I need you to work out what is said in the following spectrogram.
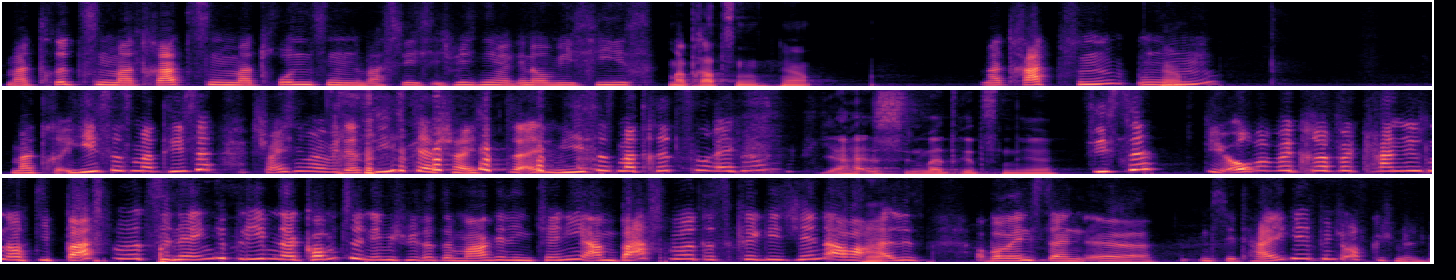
Matrizen, Matratzen, Matrunzen, was weiß ich, ich weiß nicht mehr genau, wie es hieß. Matratzen, ja. Matratzen, mhm. Matri hieß es Matrise? Ich weiß nicht mal, wie das hieß, der Scheiß. Wie hieß das Matrizenrechnung? Ja, es sind Matrizen, ja. Siehst du? Die Oberbegriffe kann ich noch, die Buzzwords sind hängen geblieben, da kommt sie nämlich wieder der Marketing Jenny. Am Buzzword, das kriege ich hin, aber Ja. alles. Aber wenn es dann äh, ins Detail geht, bin ich aufgeschmissen.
